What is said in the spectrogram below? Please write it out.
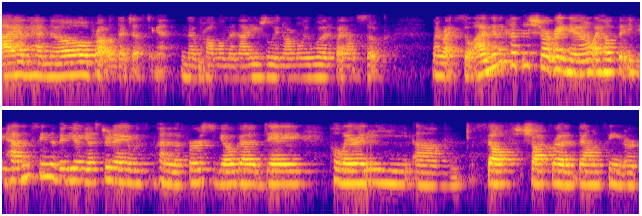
I haven't had no problem digesting it. No problem. And I usually normally would if I don't soak my rice. So I'm going to cut this short right now. I hope that if you haven't seen the video yesterday, it was kind of the first yoga day polarity um, self chakra balancing, or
